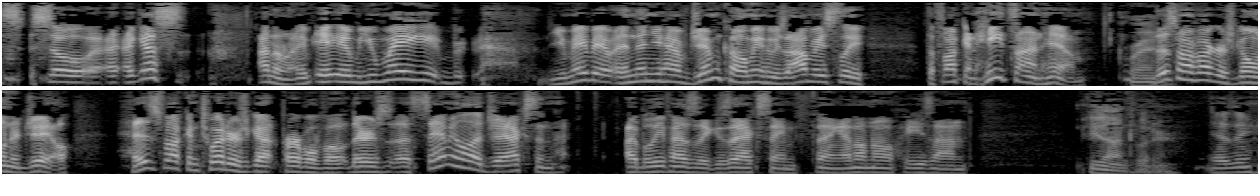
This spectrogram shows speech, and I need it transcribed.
so I guess I don't know. If, if you may you may be, and then you have Jim Comey, who's obviously the fucking heat's on him. Right. This motherfucker's going to jail. His fucking Twitter's got purple vote. There's uh, Samuel L. Jackson, I believe, has the exact same thing. I don't know if he's on. He's on Twitter. Is he?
